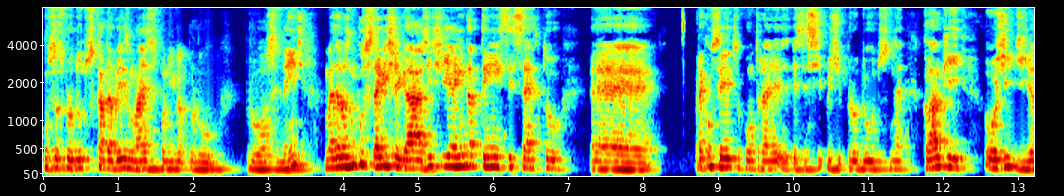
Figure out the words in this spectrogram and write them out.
com seus produtos cada vez mais disponíveis para o Ocidente, mas elas não conseguem chegar. A gente ainda tem esse certo é, preconceito contra esses tipos de produtos, né? Claro que hoje em dia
